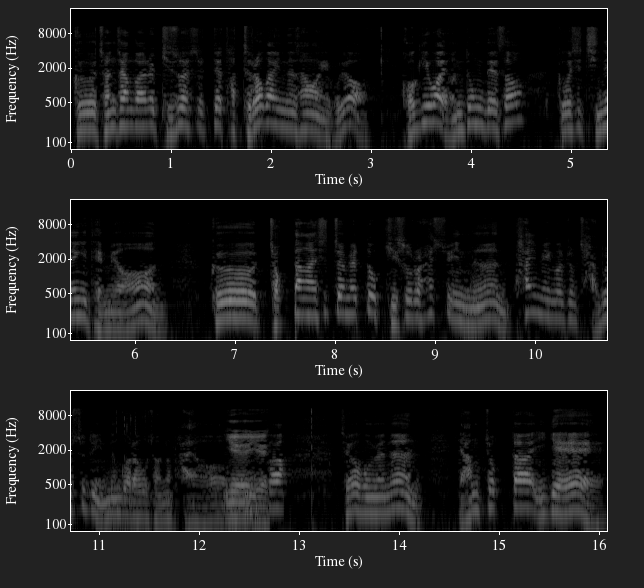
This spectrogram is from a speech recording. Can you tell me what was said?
그 전 장관을 기소했을 때 다 들어가 있는 상황이고요. 거기와 연동돼서 그것이 진행이 되면 그 적당한 시점에 또 기소를 할 수 있는 타이밍을 좀 잡을 수도 있는 거라고 저는 봐요. 예, 예. 그러니까 제가 보면은 양쪽 다 이게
